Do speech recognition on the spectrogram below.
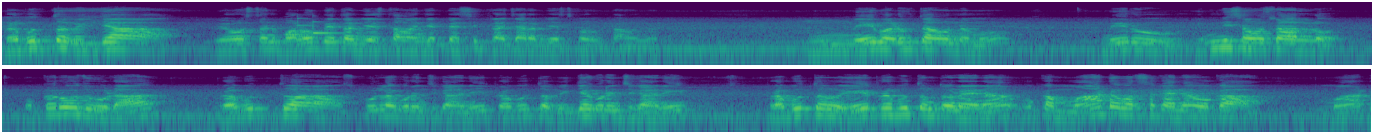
ప్రభుత్వ విద్యా వ్యవస్థను బలోపేతం చేస్తామని చెప్పేసి ప్రచారం చేస్తూ ఉంటా ఉన్నారు. మేము అడుగుతా ఉన్నాము మీరు ఇన్ని సంవత్సరాల్లో ఒక్కరోజు కూడా ప్రభుత్వ స్కూళ్ళ గురించి కానీ ప్రభుత్వ విద్య గురించి కానీ ప్రభుత్వం ఏ ప్రభుత్వంతోనైనా ఒక మాట వరుసకైనా ఒక మాట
